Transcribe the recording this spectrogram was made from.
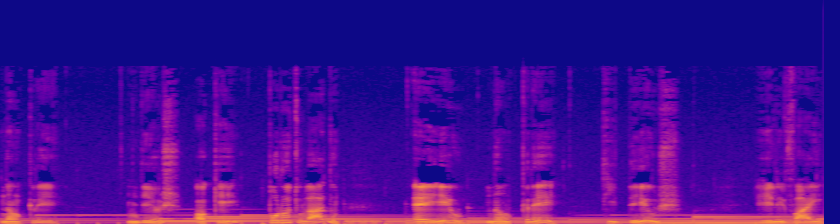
não crer em Deus, ok? Por outro lado, é eu não crer que Deus ele vai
